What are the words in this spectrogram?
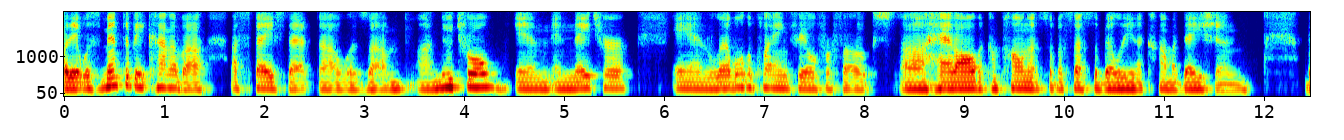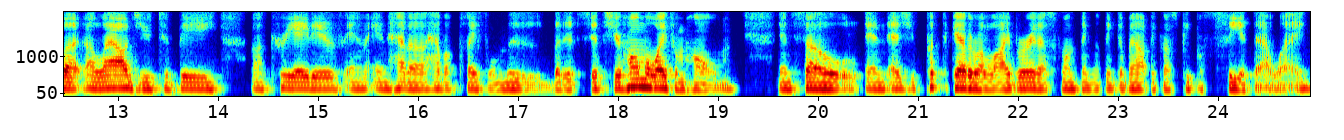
but it was meant to be kind of a, a space that uh, was um, uh, neutral in, in nature and level the playing field for folks, uh, had all the components of accessibility and accommodation, but allowed you to be uh, creative and, and had a have a playful mood. But it's it's your home away from home. And so, and as you put together a library, that's one thing to think about because people see it that way.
